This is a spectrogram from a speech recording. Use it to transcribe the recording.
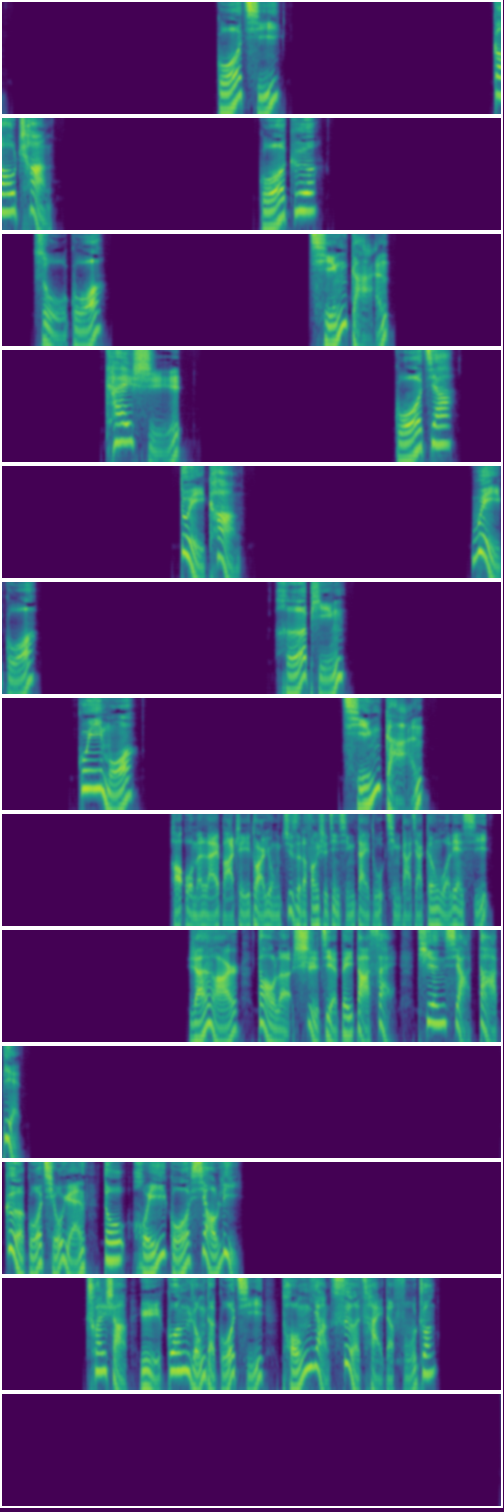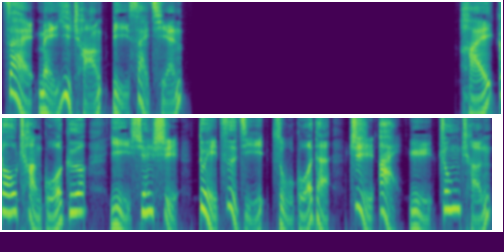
国旗，高唱，国歌，祖国，情感，开始。国家。对抗，为国。和平。规模。情感。好，我们来把这一段用句子的方式进行带读，请大家跟我练习。然而，到了世界杯大赛，天下大变，各国球员都回国效力。穿上与光荣的国旗同样色彩的服装，在每一场比赛前，还高唱国歌，以宣示对自己祖国的挚爱与忠诚。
